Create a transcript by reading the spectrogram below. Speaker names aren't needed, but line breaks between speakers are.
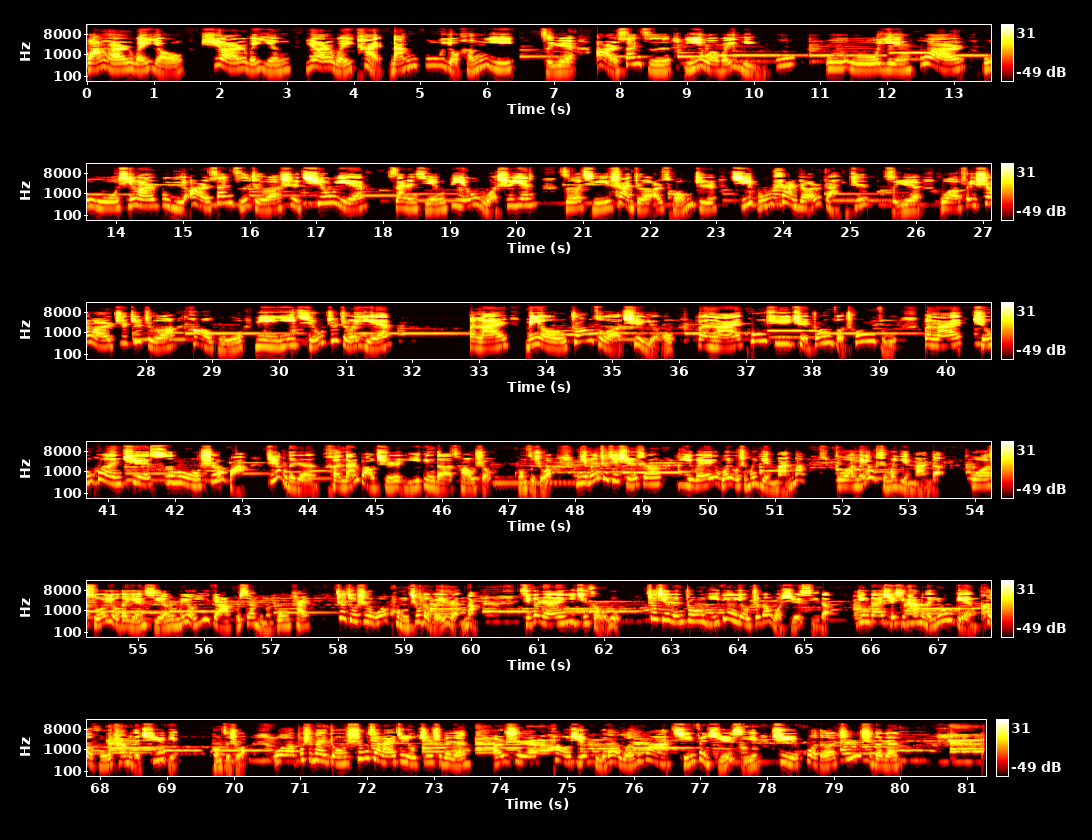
王而为友，虚而为盈，约而为泰，难乎有恒矣。子曰：二三子，以我为隐乎？吾吾隐乎尔？吾吾行而不与二三子者，是丘也。三人行，必有我师焉，则其善者而从之，其不善者而改之。子曰：我非生而知之者，好古敏以求之者也。本来没有装作却有，本来空虚却装作充足，本来穷困却思慕奢华。这样的人很难保持一定的操守。孔子说：“你们这些学生以为我有什么隐瞒吗？我没有什么隐瞒的，我所有的言行没有一点不向你们公开。这就是我孔丘的为人呐。几个人一起走路。”这些人中一定有值得我学习的，应该学习他们的优点，克服他们的缺点。孔子说：“我不是那种生下来就有知识的人，而是好学古代文化、勤奋学习去获得知识的人。”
